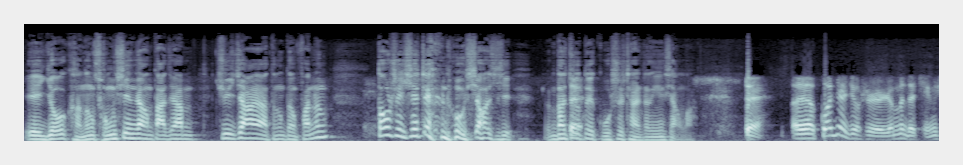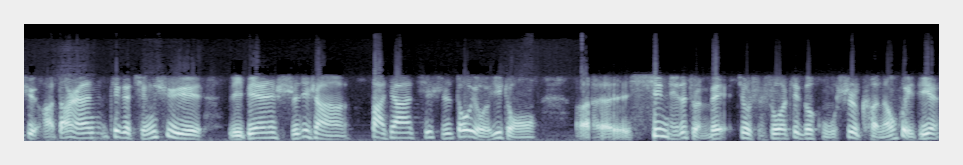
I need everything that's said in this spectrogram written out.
也有可能重新让大家居家呀等等，反正都是一些这种消息，那就对股市产生影响了。对。呃，关键就是人们的情绪哈。当然，这个情绪里边，实际上大家其实都有一种呃心理的准备，就是说这个股市可能会跌，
